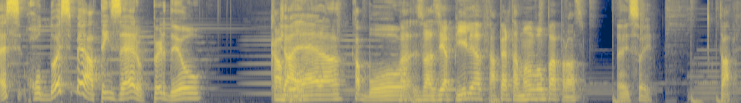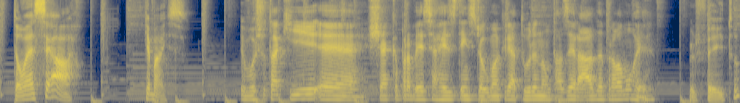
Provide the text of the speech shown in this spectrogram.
S- rodou SBA, tem zero, perdeu, Acabou. já era, acabou. Esvazia a pilha, aperta a mão e vamos pra próxima. É isso aí. Tá, então essa é a A. O que mais? Eu vou chutar aqui, é, checa pra ver se a resistência de alguma criatura não tá zerada pra ela morrer. Perfeito.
